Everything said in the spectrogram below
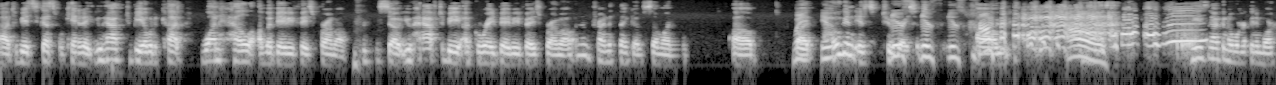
uh, to be a successful candidate. You have to be able to cut one hell of a babyface promo. so you have to be a great babyface promo. And I'm trying to think of someone. Uh, Wait, but is Hogan is too is, racist. is is Trump? um, oh, he's not going to work anymore.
